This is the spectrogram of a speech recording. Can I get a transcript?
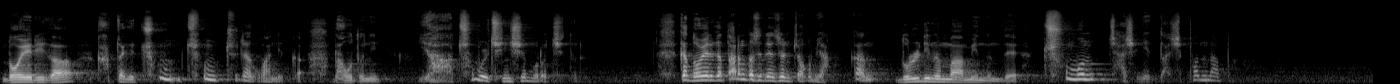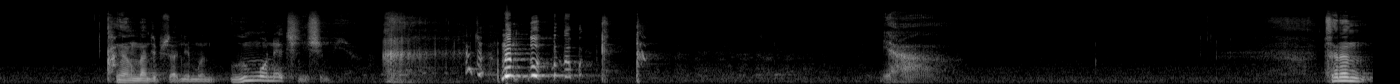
노엘이가 갑자기 춤, 춤 추자고 하니까 나오더니 야 춤을 진심으로 추더라. 그러니까 노엘이가 다른 것에 대해서는 조금 약간 놀리는 마음이 있는데 춤은 자신 있다 싶었나 봐. 강양란 집사님은 응원의 진심이야. 아주. 야. 저는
